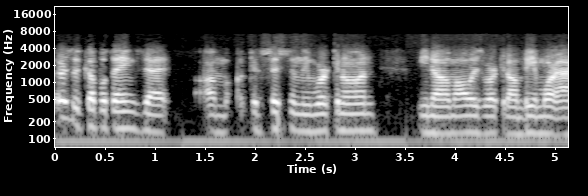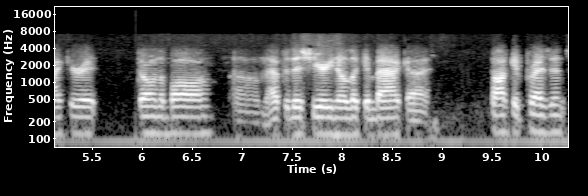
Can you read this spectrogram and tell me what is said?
There's a couple things that I'm consistently working on. You know, I'm always working on being more accurate, throwing the ball, um, after this year, you know, looking back, uh, pocket presence,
